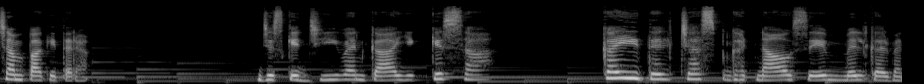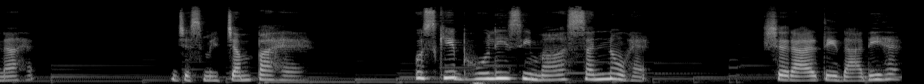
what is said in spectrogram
चंपा की तरह। जिसके जीवन का ये किस्सा कई दिलचस्प घटनाओं से मिलकर बना है। जिसमें चंपा है, उसकी भोली सी माँ सन्नो है, शरारती दादी है,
